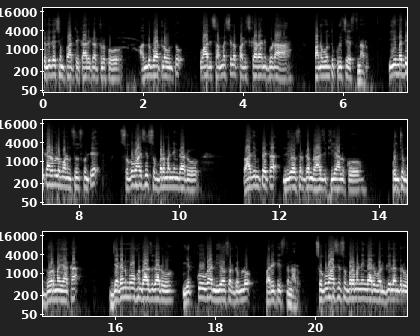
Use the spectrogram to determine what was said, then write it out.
తెలుగుదేశం పార్టీ కార్యకర్తలకు అందుబాటులో ఉంటూ వారి సమస్యల పరిష్కారానికి కూడా తన వంతు కృషి చేస్తున్నారు. ఈ మధ్యకాలంలో మనం చూసుకుంటే సుగవాసి సుబ్రహ్మణ్యం గారు రాజంపేట నియోజకవర్గం రాజకీయాలకు కొంచెం దూరమయ్యాక జగన్మోహన్ రాజు గారు ఎక్కువగా నియోజకవర్గంలో పర్యటిస్తున్నారు. సుగవాసి సుబ్రహ్మణ్యం గారి వర్గీయులందరూ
